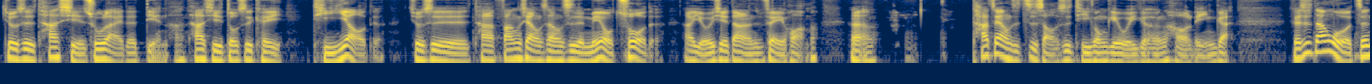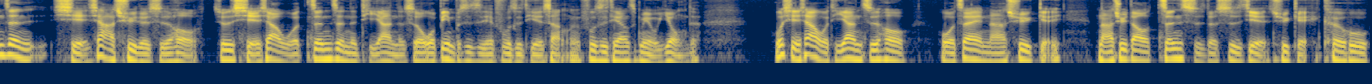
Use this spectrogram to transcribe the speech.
就是他写出来的点啊，他其实都是可以提要的，就是他方向上是没有错的。啊，有一些当然是废话嘛。那他这样子至少是提供给我一个很好的灵感。可是当我真正写下去的时候，就是写下我真正的提案的时候，我并不是直接复制贴上，复制贴上是没有用的。我写下我提案之后，我再拿去给拿去到真实的世界去给客户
